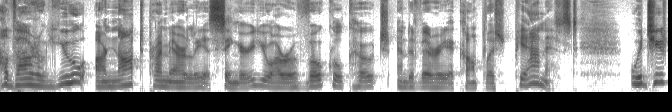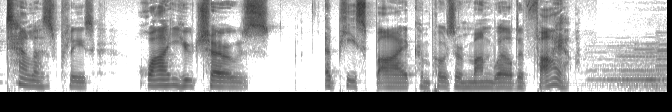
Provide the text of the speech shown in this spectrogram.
Alvaro, you are not primarily a singer. You are a vocal coach and a very accomplished pianist. Would you tell us, please, why you chose a piece by composer Manuel de Falla? Thank you.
